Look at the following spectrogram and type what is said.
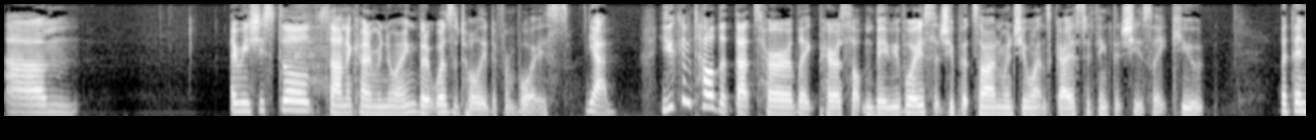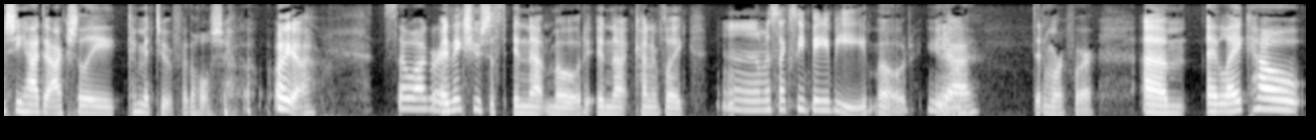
Um, I mean, she still sounded kind of annoying, but it was a totally different voice. yeah, You can tell that that's her like Paris Hilton baby voice that she puts on when she wants guys to think that she's like cute. But then she had to actually commit to it for the whole show. Oh yeah, so awkward. I think she was just in that mode, in that kind of like "Uh, I'm a sexy baby mode. You yeah, know? didn't work for her. Um, I like how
